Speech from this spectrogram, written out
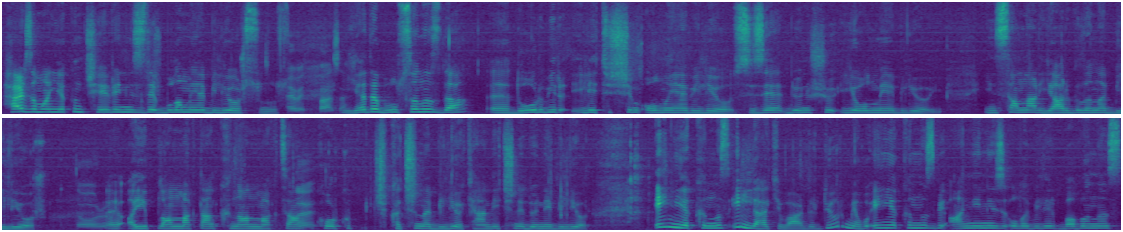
her zaman yakın çevrenizde bulamayabiliyorsunuz. Evet bazen. Ya da bulsanız da e, doğru bir iletişim olmayabiliyor. Size dönüşü iyi olmayabiliyor. İnsanlar yargılanabiliyor. Doğru. E, ayıplanmaktan, kınanmaktan Evet. korkup kaçınabiliyor, kendi içine dönebiliyor. En yakınınız illaki vardır diyorum ya bu en yakınınız bir anneniz olabilir, babanız,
